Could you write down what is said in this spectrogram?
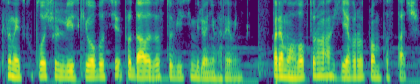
Криницьку площу Львівській області продали за 108 мільйонів гривень. Перемогло в торгах Європромпостач.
